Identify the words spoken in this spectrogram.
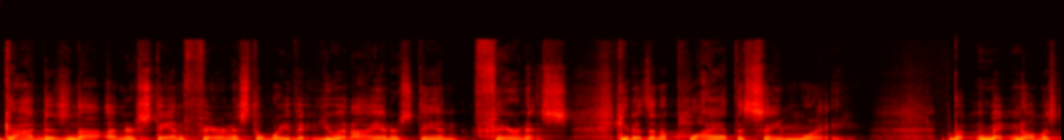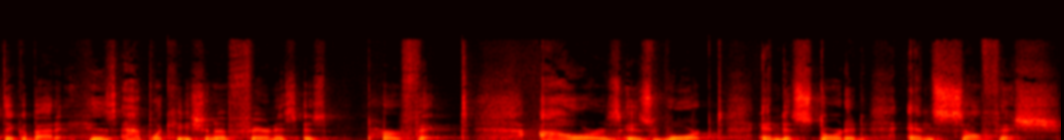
God does not understand fairness the way that you and I understand fairness. He doesn't apply it the same way. But make no mistake about it, His application of fairness is perfect. Ours is warped and distorted and selfish.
